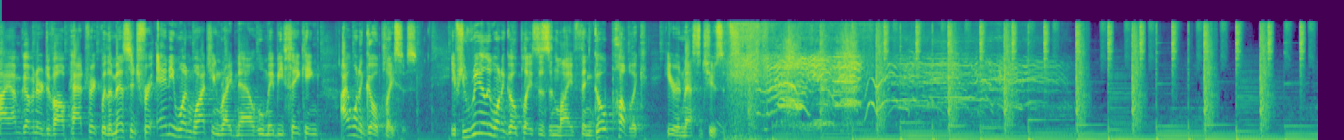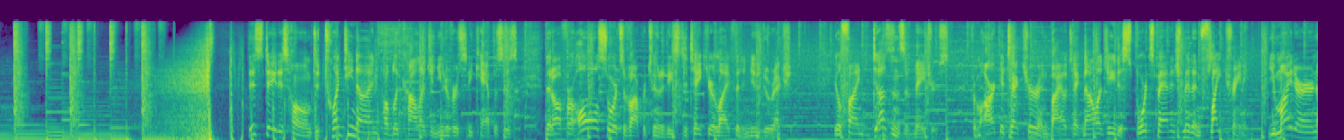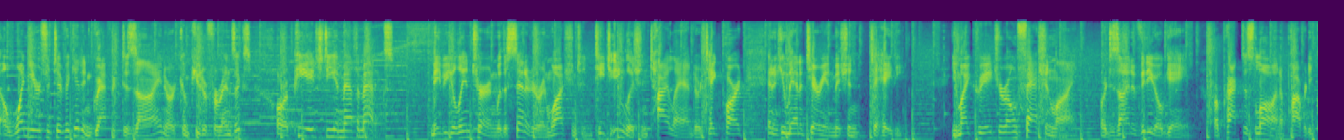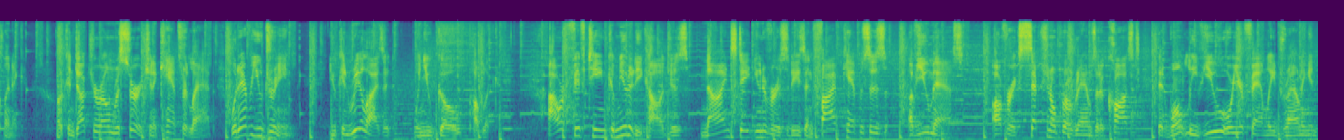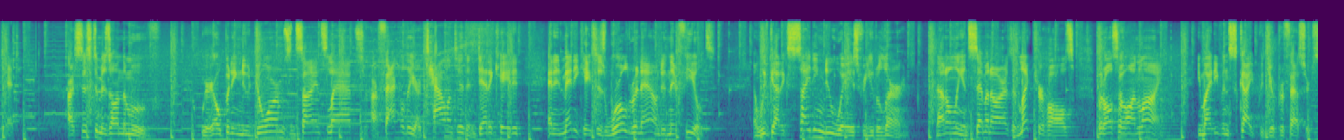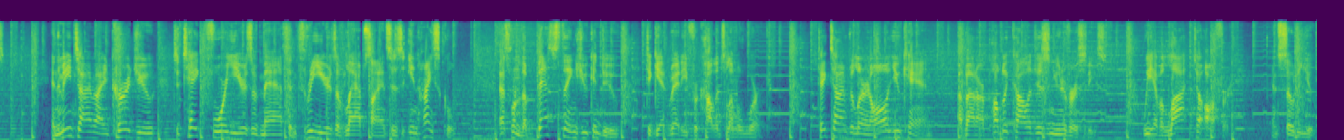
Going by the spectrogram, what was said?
Hi, I'm Governor Deval Patrick with a message for anyone watching right now who may be thinking, I want to go places. If you really want to go places in life, then go public here in Massachusetts. This state is home to 29 public college and university campuses that offer all sorts of opportunities to take your life in a new direction. You'll find dozens of majors, from architecture and biotechnology to sports management and flight training. You might earn a one-year certificate in graphic design or computer forensics, or a PhD in mathematics. Maybe you'll intern with a senator in Washington, teach English in Thailand, or take part in a humanitarian mission to Haiti. You might create your own fashion line, or design a video game, or practice law in a poverty clinic, or conduct your own research in a cancer lab. Whatever you dream, you can realize it when you go public. Our 15 community colleges, 9 state universities, and 5 campuses of UMass offer exceptional programs at a cost that won't leave you or your family drowning in debt. Our system is on the move. We're opening new dorms and science labs. Our faculty are talented and dedicated, and in many cases, world-renowned in their fields. And we've got exciting new ways for you to learn, not only in seminars and lecture halls, but also online. You might even Skype with your professors. In the meantime, I encourage you to take four years of math and three years of lab sciences in high school. That's one of the best things you can do to get ready for college level work. Take time to learn all you can about our public colleges and universities. We have a lot to offer, and so do you.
